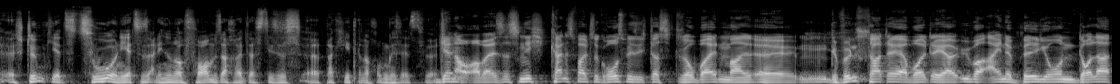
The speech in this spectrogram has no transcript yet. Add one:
äh, stimmt jetzt zu und jetzt ist eigentlich nur noch Formsache, dass dieses äh, Paket dann auch umgesetzt wird. Genau, aber es ist nicht keinesfalls so groß, wie sich das Joe Biden mal äh, gewünscht hatte. Er wollte ja über eine Billion Dollar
